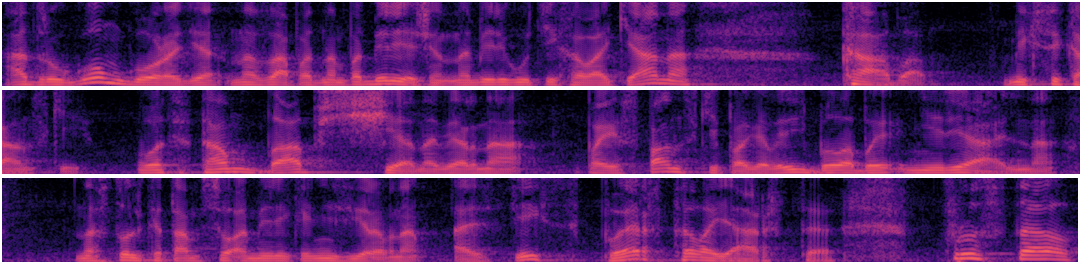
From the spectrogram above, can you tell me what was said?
о другом городе на западном побережье, на берегу Тихого океана, Каба, мексиканский. Вот там вообще, наверное, по-испански поговорить было бы нереально. Настолько там все американизировано. А здесь Пуэрто-Ваярте. Просто,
